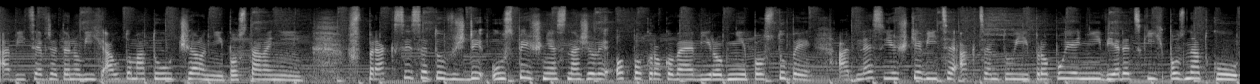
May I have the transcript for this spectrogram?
a více vřetenových automatů čelní postavení. V praxi se tu vždy úspěšně snažili o pokrokové výrobní postupy a dnes ještě více akcentují propojení vědeckých poznatků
